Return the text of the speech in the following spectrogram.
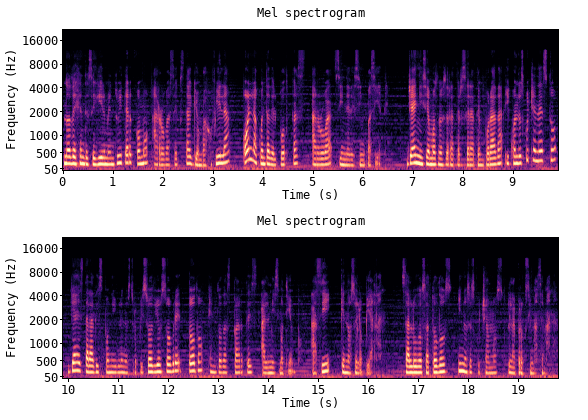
No dejen de seguirme en Twitter como arroba sexta-fila o en la cuenta del podcast arroba cine de 5 a 7. Ya iniciamos nuestra tercera temporada y cuando escuchen esto ya estará disponible nuestro episodio sobre todo en todas partes al mismo tiempo. Así que no se lo pierdan. Saludos a todos y nos escuchamos la próxima semana.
